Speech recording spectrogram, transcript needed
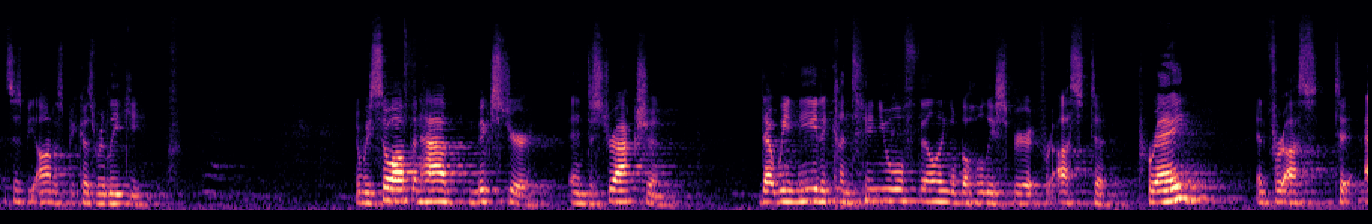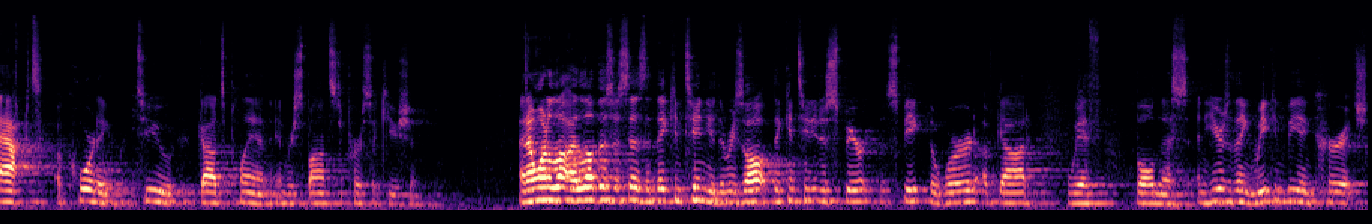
Let's just be honest because we're leaky. And we so often have mixture and distraction that we need a continual filling of the Holy Spirit for us to pray and for us to act according to God's plan in response to persecution. And I want to lo- I love this. It says that they continue. The result, they continue to speak the word of God with boldness. And here's the thing we can be encouraged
